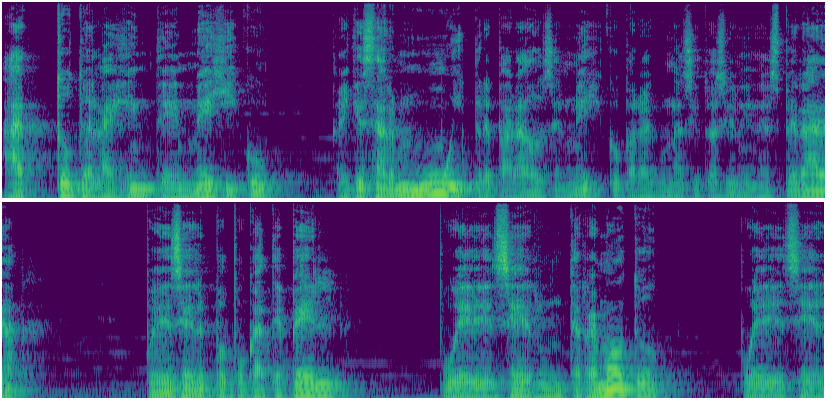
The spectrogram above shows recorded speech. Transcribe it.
a toda la gente en México, hay que estar muy preparados en México para alguna situación inesperada. Puede ser Popocatepel, puede ser un terremoto, puede ser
